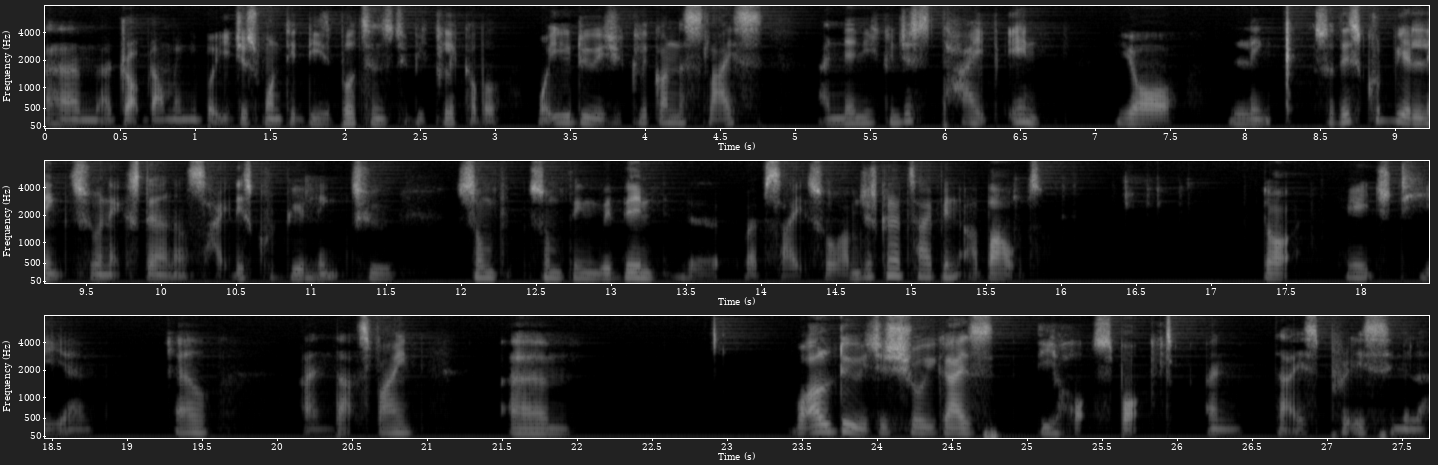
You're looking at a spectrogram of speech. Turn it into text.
um, a drop down menu but you just wanted these buttons to be clickable what you do is you click on the slice and then you can just type in your link. So this could be a link to an external site. This could be a link to some something within the website. So I'm just going to type in about dot html and that's fine. Um, what I'll do is just show you guys the hotspot and that is pretty similar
